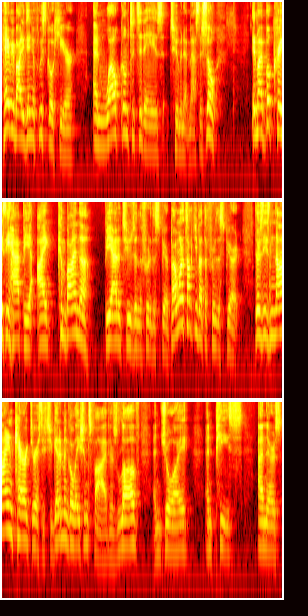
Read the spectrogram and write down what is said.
Hey everybody, Daniel Fusco here, and welcome to today's two minute message. So, in my book Crazy Happy, I combine the Beatitudes and the fruit of the Spirit, but I want to talk to you about the fruit of the Spirit. There's these nine characteristics. You get them in Galatians 5. There's love and joy and peace, and there's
